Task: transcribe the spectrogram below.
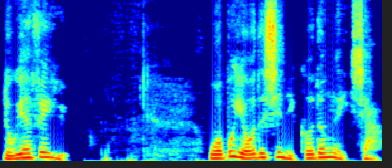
流言蜚语。我不由得心里咯噔了一下。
